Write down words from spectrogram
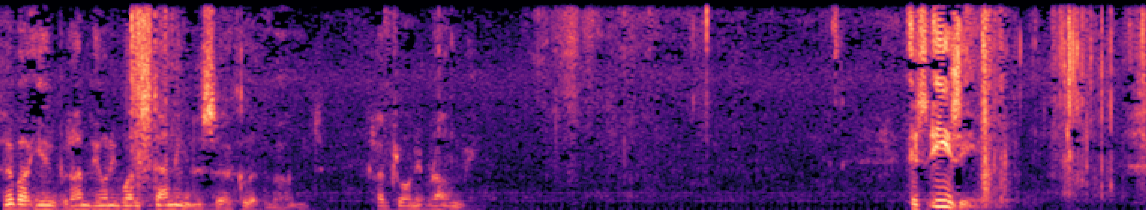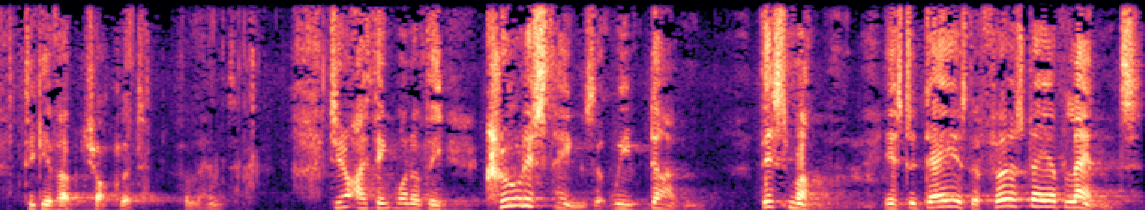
I don't know about you, but I'm the only one standing in a circle at the moment. I've drawn it round me. It's easy to give up chocolate for Lent. Do you know, I think one of the cruelest things that we've done this month is today is the first day of Lent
